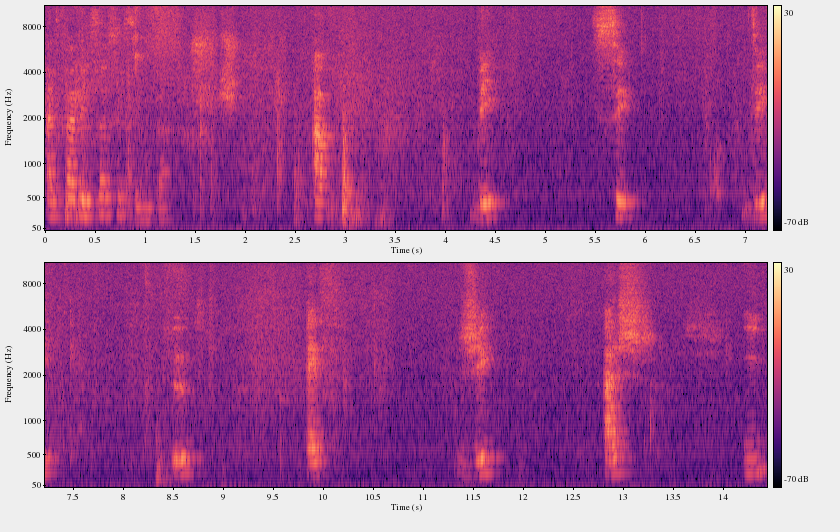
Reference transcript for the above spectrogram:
Alphabet. Ça, c'est sympa. A, B, C, D, E, F, G, H, I,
